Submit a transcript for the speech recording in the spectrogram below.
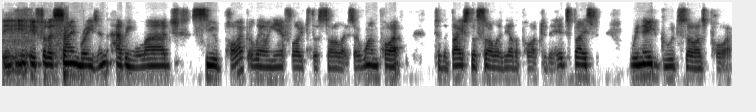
If for the same reason, having large sealed pipe allowing airflow to the silo. So one pipe to the base of the silo, the other pipe to the headspace, we need good sized pipe,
